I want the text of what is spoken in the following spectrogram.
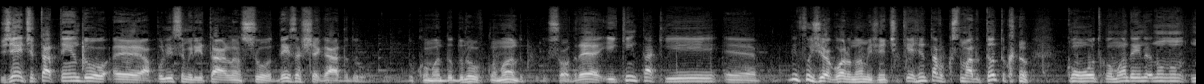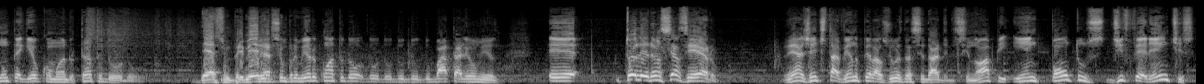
Gente, tá tendo. é, a Polícia Militar lançou, desde a chegada do, do, do comando, do novo comando, do Sodré, e quem tá aqui. É, me fugiu agora o nome, gente, que a gente tava acostumado tanto com, com o outro comando, ainda não, não, não peguei o comando tanto do- do, Décimo primeiro. décimo primeiro quanto do, do, do, do- do batalhão mesmo. É, tolerância zero. Né? A gente está vendo pelas ruas da cidade de Sinop e em pontos diferentes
